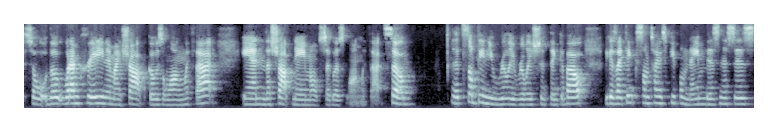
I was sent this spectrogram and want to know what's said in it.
so the, what I'm creating in my shop goes along with that, and the shop name also goes along with that. So that's something you really, really should think about because I think sometimes people name businesses,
